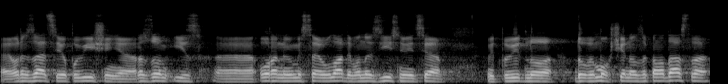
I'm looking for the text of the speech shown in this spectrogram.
організації оповіщення разом із органами місцевої влади воно здійснюється відповідно до вимог чинного законодавства.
